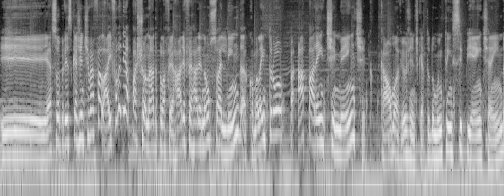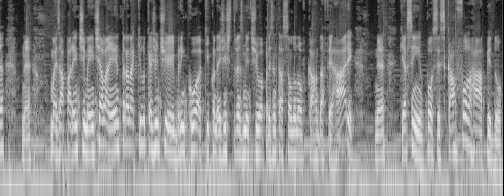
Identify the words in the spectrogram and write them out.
e é sobre isso que a gente vai falar. E falando de apaixonado pela Ferrari, a Ferrari não só é linda, como ela entrou aparentemente calma, viu, gente? Que é tudo muito incipiente ainda, né? Mas aparentemente ela entra naquilo que a gente brincou aqui quando a gente transmitiu a apresentação do novo carro da Ferrari, né? Que assim, pô, se esse carro for rápido,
